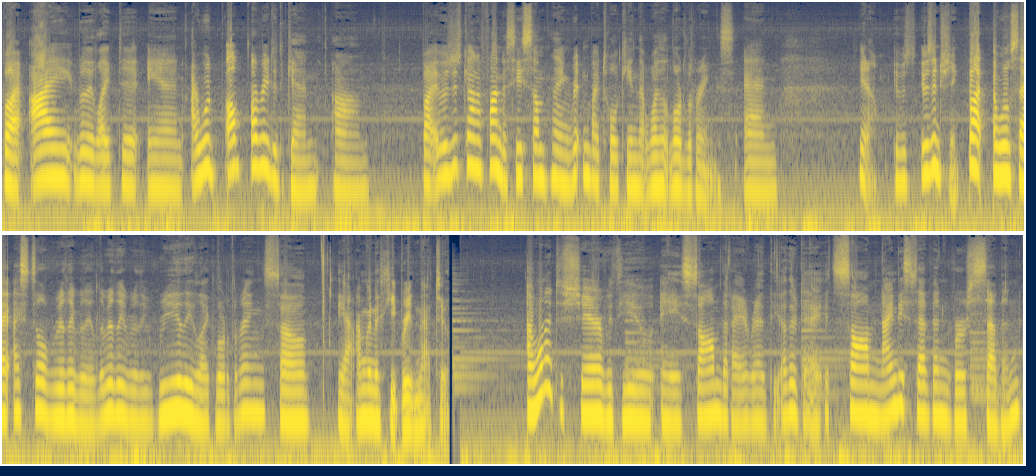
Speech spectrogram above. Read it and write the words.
But I really liked it, and I would I'll I'll read it again. Um, but it was just kind of fun to see something written by Tolkien that wasn't Lord of the Rings, and you know, it was it was interesting. But I will say I still really, really, really, really, really like Lord of the Rings. So yeah, I'm gonna keep reading that too. I wanted to share with you a psalm that I read the other day. It's Psalm 97, verse 7.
